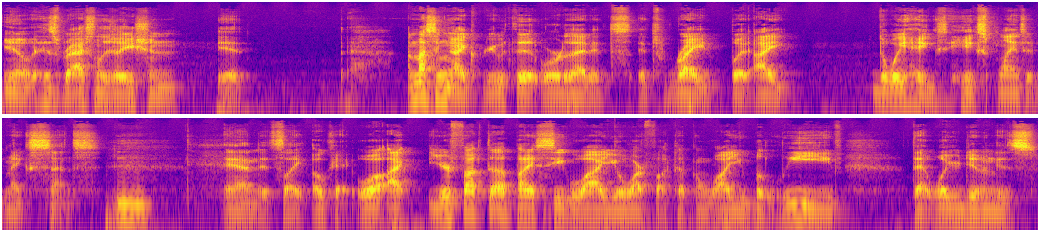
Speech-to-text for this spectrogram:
you know, his rationalization. It. I'm not saying I agree with it or that it's it's right, but I, the way he he explains it makes sense. Mhm. And it's like, okay, well, I you're fucked up, but I see why you are fucked up and why you believe that what you're doing is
